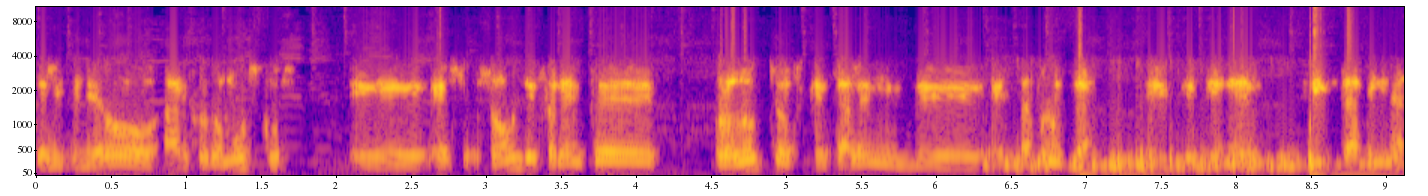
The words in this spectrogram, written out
del ingeniero Arturo Muscos. Eh, son diferentes productos que salen de esta fruta eh, que tienen vitamina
